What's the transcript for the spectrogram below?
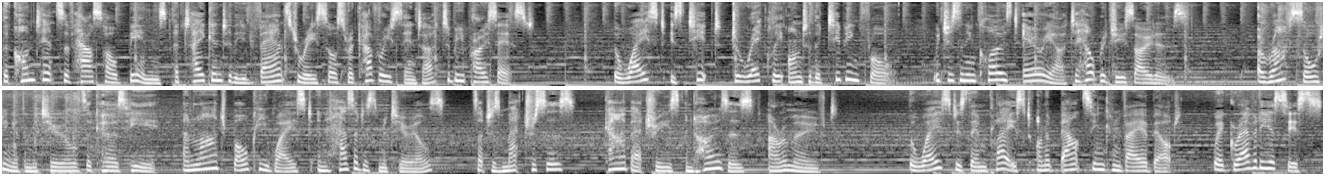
the contents of household bins are taken to the Advanced Resource Recovery Centre to be processed. The waste is tipped directly onto the tipping floor, which is an enclosed area to help reduce odours. A rough sorting of the materials occurs here, and large bulky waste and hazardous materials, such as mattresses, car batteries, and hoses, are removed. The waste is then placed on a bouncing conveyor belt where gravity assists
